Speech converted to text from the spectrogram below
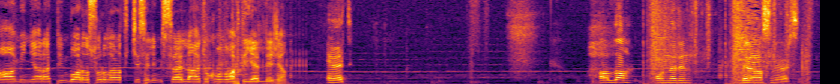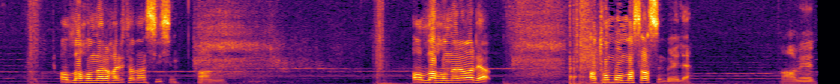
Amin ya Rabbim. Bu arada sorular artık keselim. İsrail lanet okumanın vakti geldi Can. Evet. Allah onların belasını versin. Allah onları haritadan silsin. Amin. Allah onlara var ya atom bombası alsın böyle. Amin.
